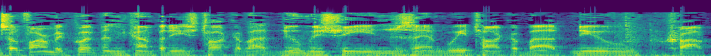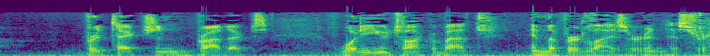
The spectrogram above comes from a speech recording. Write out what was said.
So farm equipment companies talk about new machines and we talk about new crop protection products. What do you talk about in the fertilizer industry?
